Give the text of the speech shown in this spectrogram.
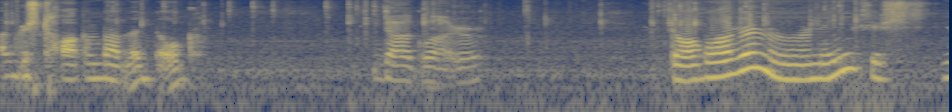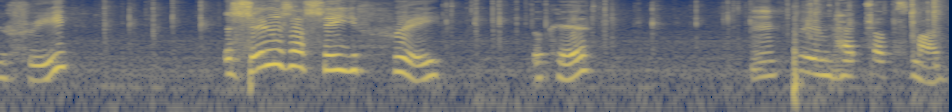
I'm just talking about the dog. Dog water. Dog water and earnings, you're, free. As soon as I say you're free, okay, Hmm? boom, headshot snipe.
